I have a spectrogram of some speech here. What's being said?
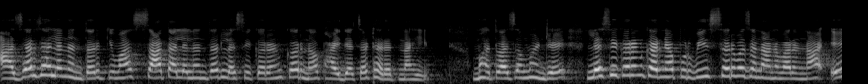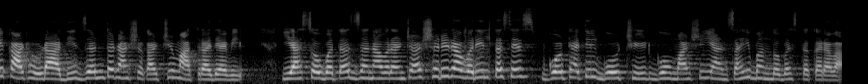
आजार झाल्यानंतर किंवा साथ आल्यानंतर लसीकरण करणं फायद्याचं ठरत नाही. महत्त्वाचं म्हणजे लसीकरण करण्यापूर्वी सर्व जनावरांना एक आठवडा आधी जंतनाशकाची मात्रा द्यावी. यासोबतच जनावरांच्या शरीरावरील तसेच गोठ्यातील गोचीड गोमाशी यांचाही बंदोबस्त करावा.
